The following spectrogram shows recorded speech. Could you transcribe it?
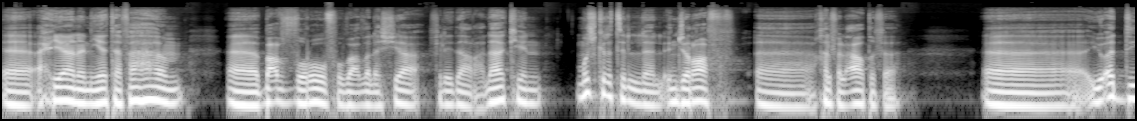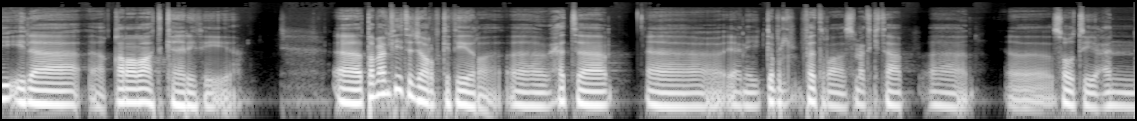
آه، أحيانا يتفهم آه، بعض الظروف وبعض الأشياء في الإدارة. لكن مشكلة ال- الانجراف آه، خلف العاطفة آه، يؤدي إلى قرارات كارثية. آه، طبعا في تجارب كثيرة. آه، حتى آه، يعني قبل فترة سمعت كتاب آه، آه، صوتي عن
